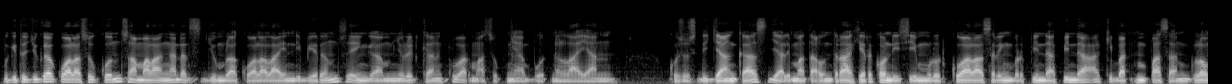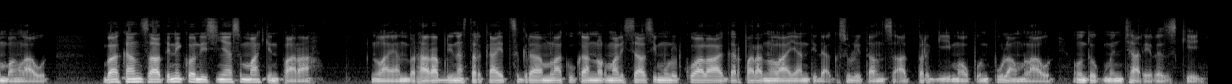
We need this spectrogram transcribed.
Begitu juga kuala Sukun, Samalanga, dan sejumlah kuala lain di Biren sehingga menyulitkan keluar masuknya bot nelayan. Khusus di Jangka, sejak lima tahun terakhir kondisi mulut kuala sering berpindah-pindah akibat hempasan gelombang laut. Bahkan saat ini kondisinya semakin parah. Nelayan berharap dinas terkait segera melakukan normalisasi mulut kuala agar para nelayan tidak kesulitan saat pergi maupun pulang melaut untuk mencari rezeki.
